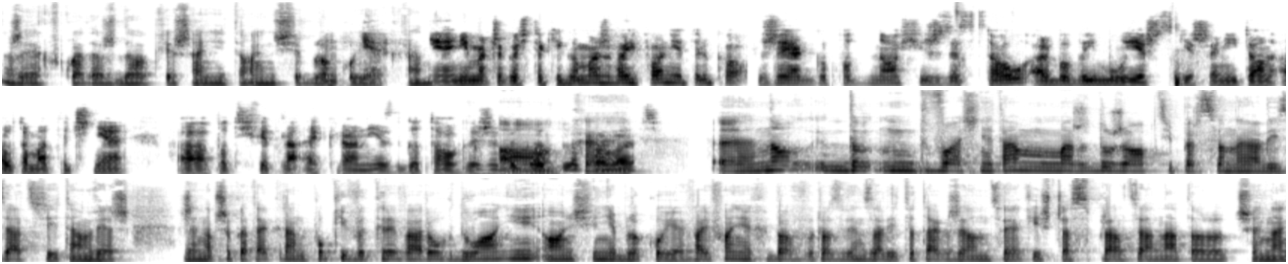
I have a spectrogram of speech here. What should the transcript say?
Że jak wkładasz do kieszeni, to on się blokuje Nie, ekran. Nie, nie ma czegoś takiego. Masz w iPhone'ie tylko, że jak go podnosisz ze stołu albo wyjmujesz z kieszeni, to on automatycznie podświetla ekran, jest gotowy, żeby go Okej. odblokować. E, No do, właśnie tam masz dużo opcji personalizacji. Tam wiesz, że na przykład ekran póki wykrywa ruch dłoni, on się nie blokuje. W iPhone'ie chyba rozwiązali to tak, że on co jakiś czas sprawdza na to, czy na,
